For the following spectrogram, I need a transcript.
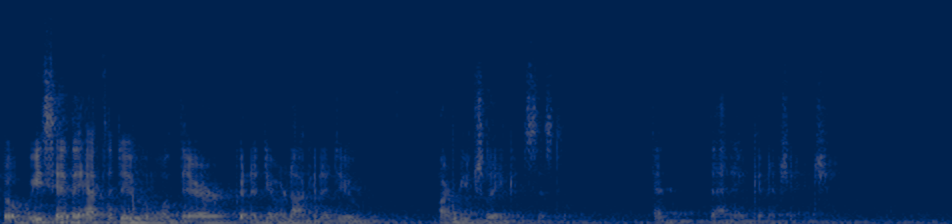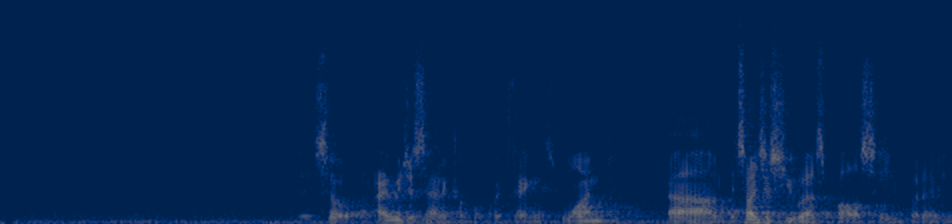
So what we say they have to do and what they're going to do or not going to do are mutually inconsistent, and that ain't to change. So I would just add a couple quick things. One, um, it's not just U.S. policy, but I mean,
